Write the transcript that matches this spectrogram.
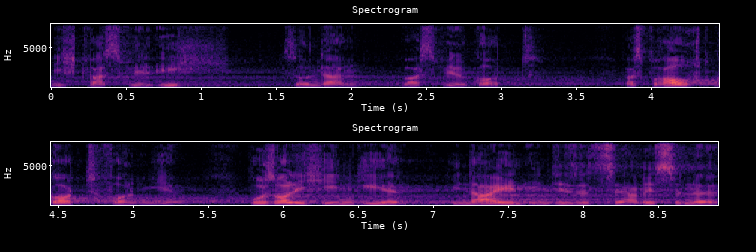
nicht was will ich, sondern was will Gott? Was braucht Gott von mir? Wo soll ich hingehen hinein in diese zerrissene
